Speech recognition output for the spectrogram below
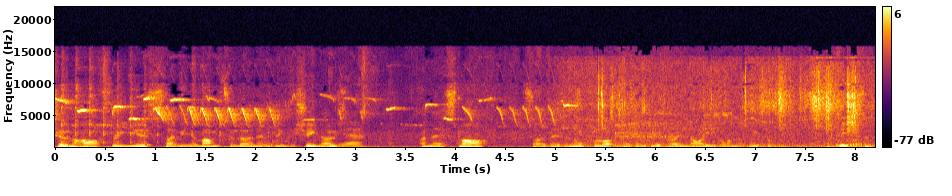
two and a half, three years, stay with your mum to learn everything that she knows, yeah. and they're smart. So there's an awful lot they're going to be very naive on that we've got to teach them.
